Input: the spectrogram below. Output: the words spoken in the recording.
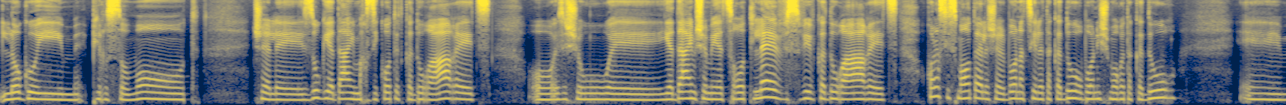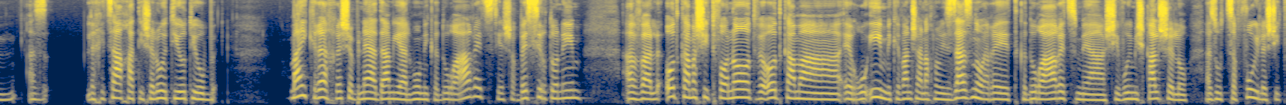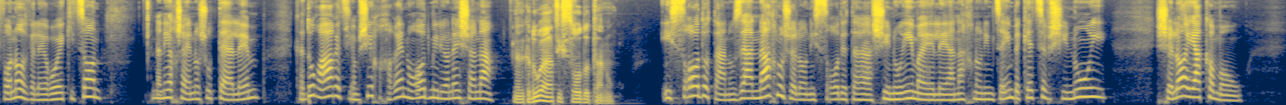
לוגויים, פרסומות של זוג ידיים מחזיקות את כדור הארץ, או איזשהו ידיים שמייצרות לב סביב כדור הארץ. כל הסיסמאות האלה של בוא נציל את הכדור, בוא נשמור את הכדור. אז לחיצה אחת, תשאלו את יוטיוב, מה יקרה אחרי שבני אדם ייעלמו מכדור הארץ? יש הרבה סרטונים אבל עוד כמה שיטפונות ועוד כמה אירועים, מכיוון שאנחנו הזזנו הרי את כדור הארץ מהשיווי משקל שלו, אז הוא צפוי לשיטפונות ולאירועי קיצון, נניח שהאנושות תיעלם, כדור הארץ ימשיך אחרינו עוד מיליוני שנה. כדור הארץ ישרוד אותנו. ישרוד אותנו, זה אנחנו שלא נשרוד את השינויים האלה. אנחנו נמצאים בקצב שינוי שלא היה כמוהו.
